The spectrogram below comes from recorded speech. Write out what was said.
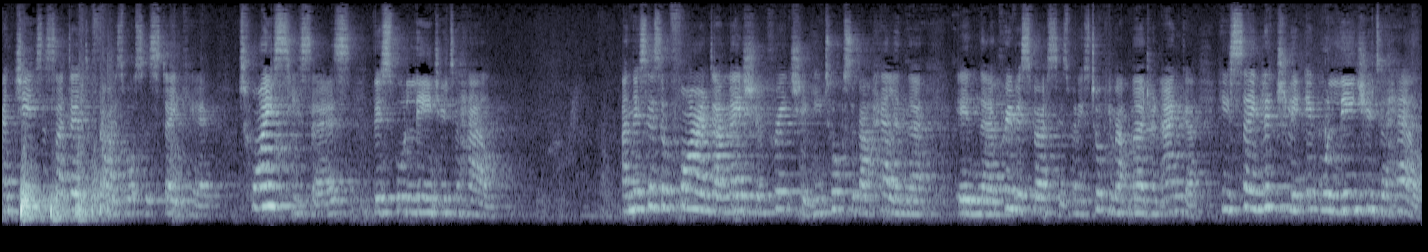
And Jesus identifies what's at stake here. Twice he says, This will lead you to hell. And this isn't fire and damnation preaching. He talks about hell in the, in the previous verses when he's talking about murder and anger. He's saying literally, it will lead you to hell.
